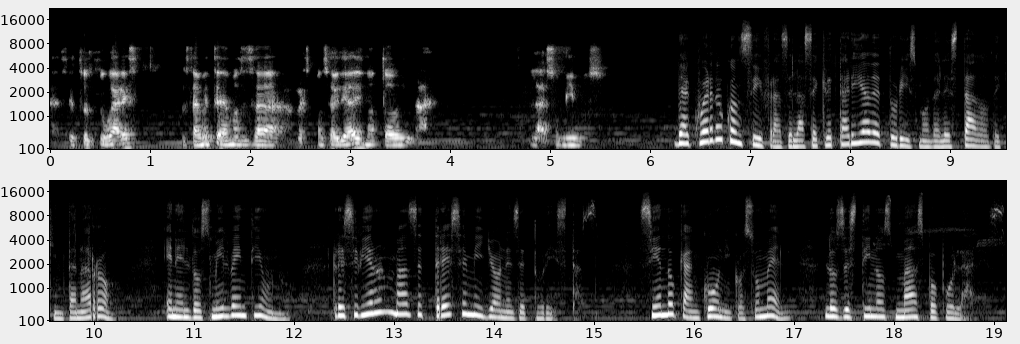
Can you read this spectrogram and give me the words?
hacia otros lugares, pues también tenemos esa responsabilidad y no todos la, la asumimos. De acuerdo con cifras de la Secretaría de Turismo del Estado de Quintana Roo, en el 2021 recibieron más de 13 millones de turistas, siendo Cancún y Cozumel los destinos más populares.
